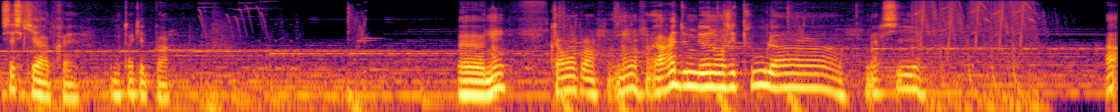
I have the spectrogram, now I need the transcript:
C'est ce qu'il y a après. Ne t'inquiète pas. Euh, non. Clairement pas. Non, arrête de me mélanger tout, là. Merci. Ah.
